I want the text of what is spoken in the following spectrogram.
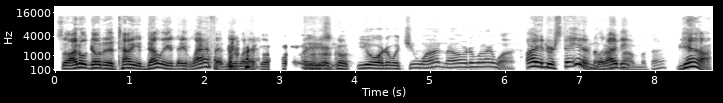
So I don't go to Italian deli and they laugh at me when I go. You, you order what you want, and I'll order what I want. I understand, but I need problem with that. yeah,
